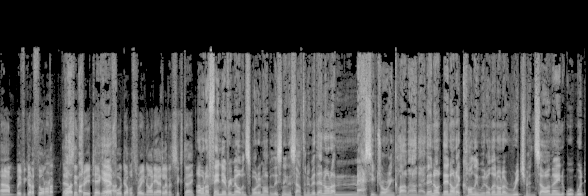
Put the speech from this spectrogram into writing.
Um, but if you've got a thought on it, uh, Well, send I- through your text, yeah, oh four double three ninety eight eleven sixteen. I don't want to offend every Melbourne supporter who might be listening this afternoon, but they're not a massive drawing club, are they? They're not. They're not a Collingwood or they're not a Richmond. So I mean, would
